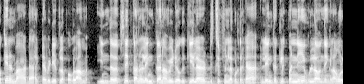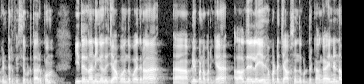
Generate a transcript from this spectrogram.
ஓகே நண்பா டேரெக்டாக வீடியோக்குள்ளே போகலாம். இந்த வெப்சைட்க்கான லிங்க்கை நான் வீடியோக்கு கீழே டிஸ்கிரிப்ஷனில் கொடுத்துருக்கேன். லிங்க்கை கிளிக் பண்ணி உள்ளே வந்தீங்களா உங்களுக்கு இன்டர்ஃபீஸ் எப்படி தான் இருக்கும். இதில் தான் நீங்கள் வந்து ஜாப்பை வந்து பார்த்தீங்கன்னா அப்ளை பண்ண போகிறீங்க அதாவது இதில் ஏகப்பட்ட ஜாப்ஸ் வந்து கொடுத்துருக்காங்க. என்னென்ன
